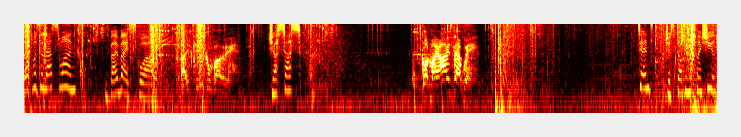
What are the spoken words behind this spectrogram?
That was the last one. Bye bye, squad. Nice kill, compadre. Just us. Got my eyes that way. Ten. Just topping up my shields.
